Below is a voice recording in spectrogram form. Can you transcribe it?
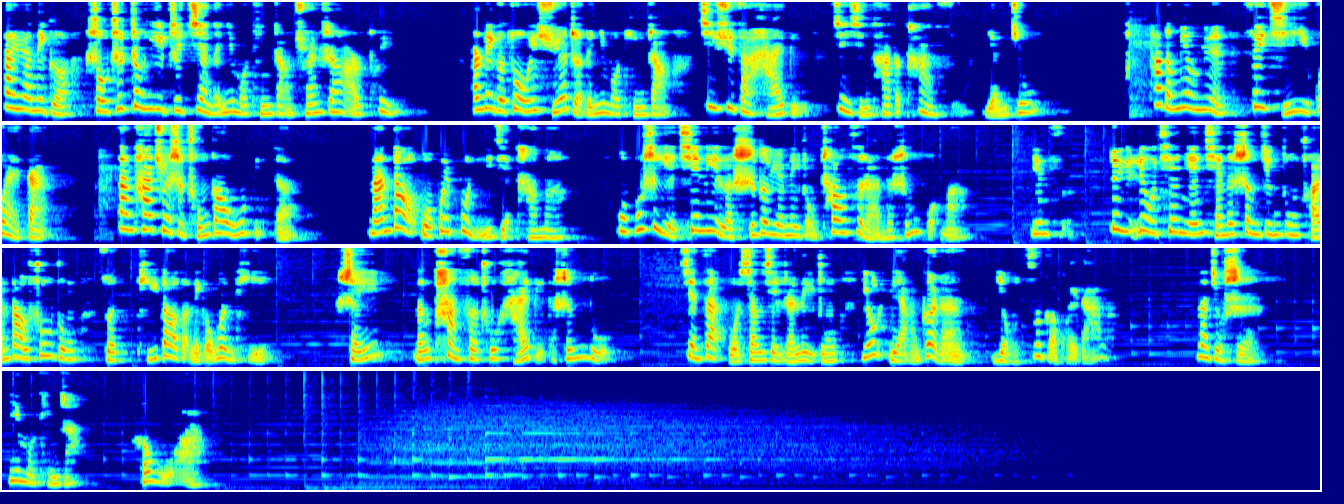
但愿那个手持正义之剑的尼莫艇长全身而退，而那个作为学者的尼莫艇长。继续在海底进行他的探索研究。他的命运虽奇异怪诞，但他却是崇高无比的。难道我会不理解他吗？我不是也亲历了十个月那种超自然的生活吗？因此，对于六千年前的圣经中传道书中所提到的那个问题，谁能探测出海底的深度？现在，我相信人类中有两个人。有资格回答了，那就是伊姆庭长和我。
